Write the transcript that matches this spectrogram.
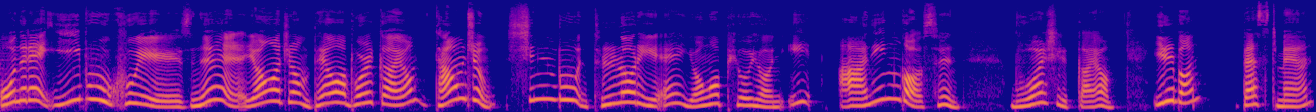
오늘의 2부 퀴즈는 영어 좀 배워볼까요? 다음 중 신부 들러리의 영어 표현이 아닌 것은 무엇일까요? 1번 best man,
